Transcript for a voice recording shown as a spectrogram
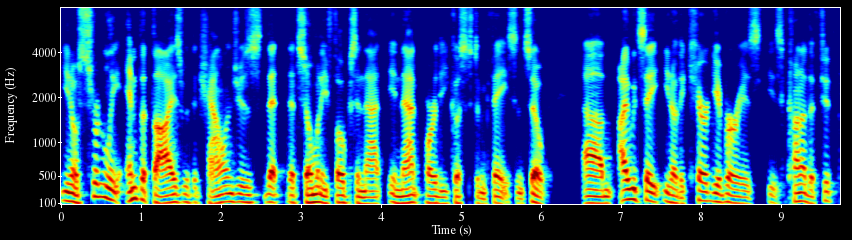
you know certainly empathize with the challenges that that so many folks in that in that part of the ecosystem face. And so um, i would say you know the caregiver is is kind of the fifth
